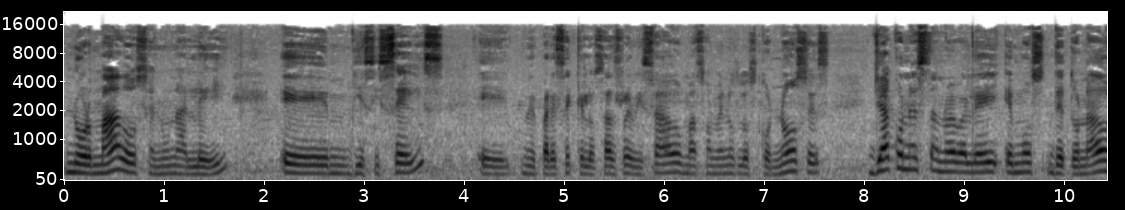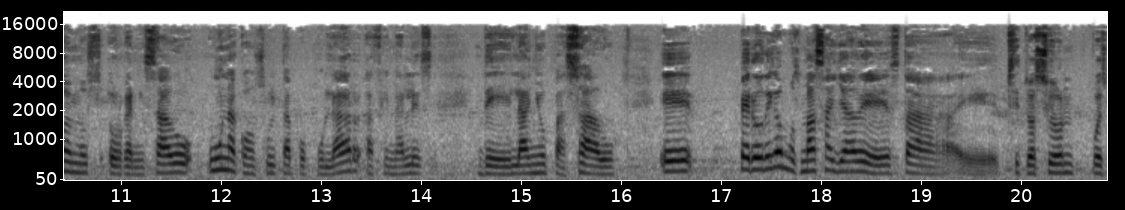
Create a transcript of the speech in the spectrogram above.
normados en una ley, 16 eh, me parece que los has revisado, más o menos los conoces. Ya con esta nueva ley hemos detonado, hemos organizado una consulta popular a finales del año pasado. Eh, pero digamos, más allá de esta eh, situación pues,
